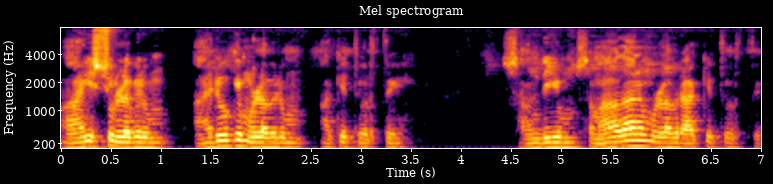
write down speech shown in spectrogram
ആയുസ്സുള്ളവരും ആരോഗ്യമുള്ളവരും ആക്കി തീർത്ത് ശാന്തിയും സമാധാനമുള്ളവരാക്കി തീർത്ത്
